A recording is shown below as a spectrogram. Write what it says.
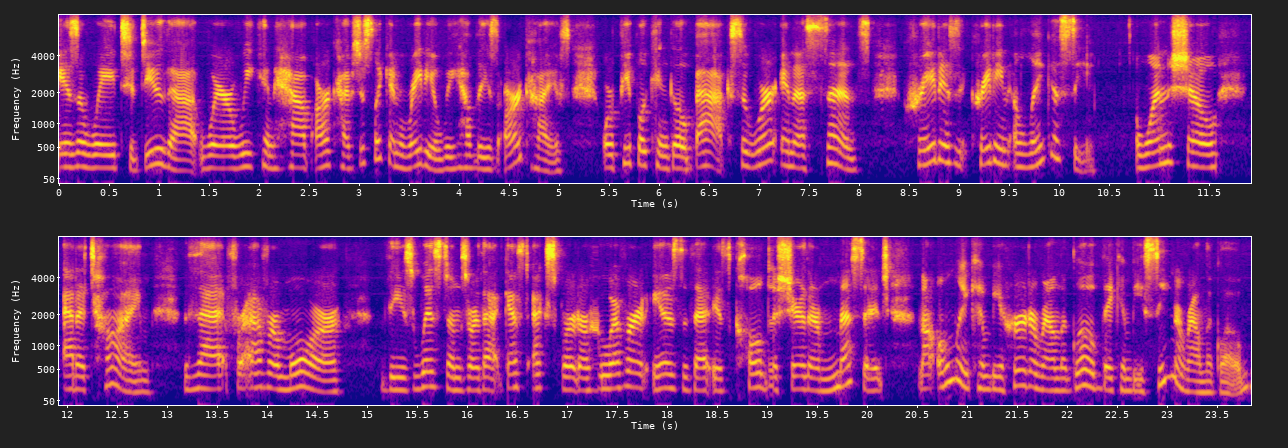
is a way to do that where we can have archives, just like in radio, we have these archives where people can go back. So we're, in a sense, creating, creating a legacy, one show at a time, that forevermore these wisdoms or that guest expert or whoever it is that is called to share their message not only can be heard around the globe, they can be seen around the globe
